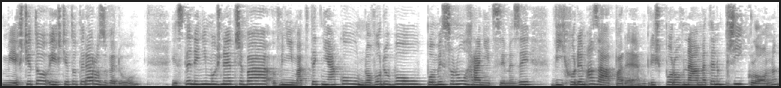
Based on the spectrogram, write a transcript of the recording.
Ještě to, ještě to teda rozvedu. Jestli není možné třeba vnímat teď nějakou novodobou pomyslnou hranici mezi východem a západem, když porovnáme ten příklon,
